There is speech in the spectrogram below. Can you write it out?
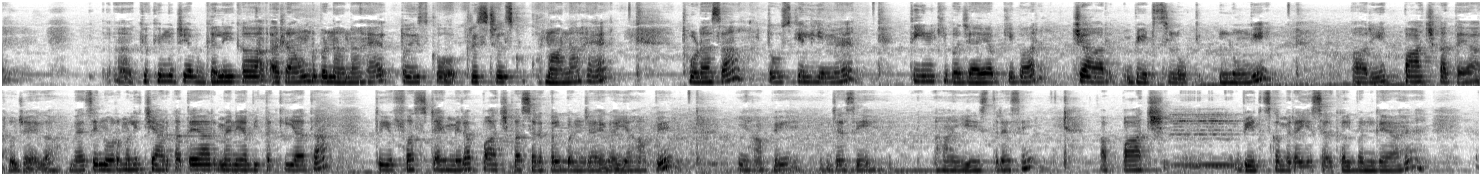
क्योंकि मुझे अब गले का राउंड बनाना है तो इसको क्रिस्टल्स को घुमाना है थोड़ा सा तो उसके लिए मैं तीन की बजाय अब की बार चार बेड्स लो, लूँगी। और ये पाँच का तैयार हो जाएगा। वैसे नॉर्मली चार का तैयार मैंने अभी तक किया था तो ये फ़र्स्ट टाइम मेरा पाँच का सर्कल बन जाएगा यहाँ पे। यहाँ पे जैसे हाँ ये इस तरह से। अब पाँच बेड्स का मेरा ये सर्कल बन गया है।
